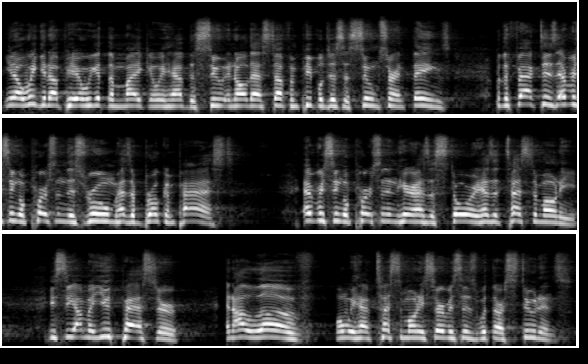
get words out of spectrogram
You know, we get up here, we get the mic, and we have the suit and all that stuff, and people just assume certain things. But the fact is, every single person in this room has a broken past. Every single person in here has a story, has a testimony. You see, I'm a youth pastor, and I love when we have testimony services with our students.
